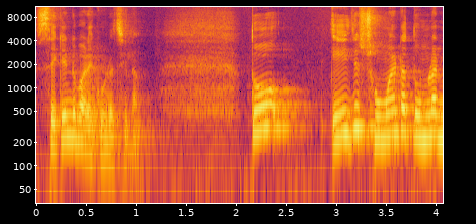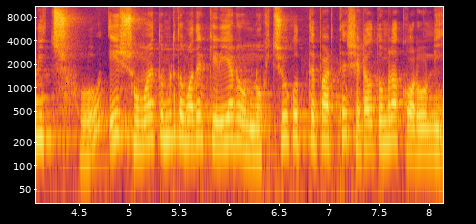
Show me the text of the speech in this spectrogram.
সেকেন্ডবারে করেছিলাম। তো এই যে সময়টা তোমরা নিচ্ছ, এই সময় তোমরা তোমাদের কেরিয়ার অন্য কিছুও করতে পারতে, সেটাও তোমরা করনি।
